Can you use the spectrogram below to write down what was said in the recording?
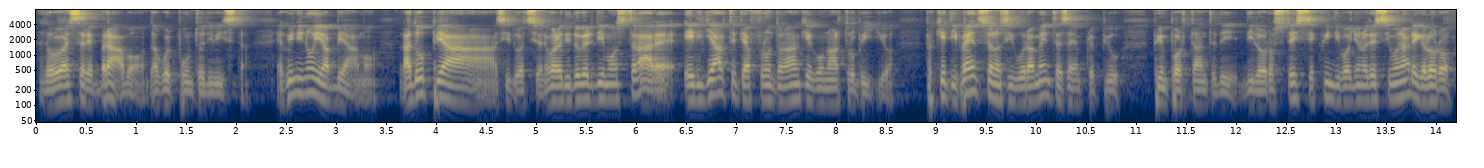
dovevo essere bravo da quel punto di vista. E quindi noi abbiamo la doppia situazione, quella di dover dimostrare e gli altri ti affrontano anche con un altro piglio, perché ti pensano sicuramente sempre più, più importante di, di, loro stessi e quindi vogliono testimoniare che loro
